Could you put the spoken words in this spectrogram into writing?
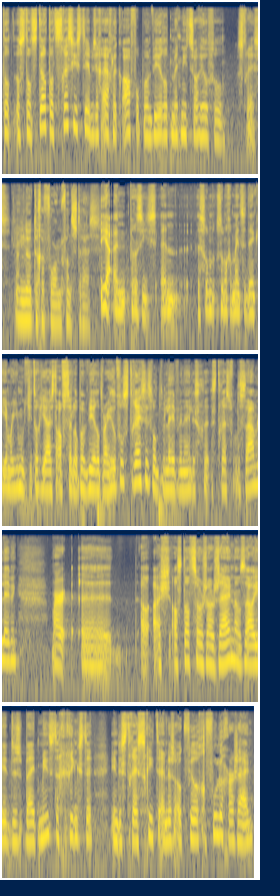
dat, als dan stelt dat stresssysteem zich eigenlijk af op een wereld met niet zo heel veel stress. Een nuttige vorm van stress. Ja, en precies. En sommige mensen denken, ja, maar je moet je toch juist afstellen op een wereld waar heel veel stress is, want we leven in een hele stressvolle samenleving. Maar uh, als, als dat zo zou zijn, dan zou je dus bij het minste geringste in de stress schieten en dus ook veel gevoeliger zijn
